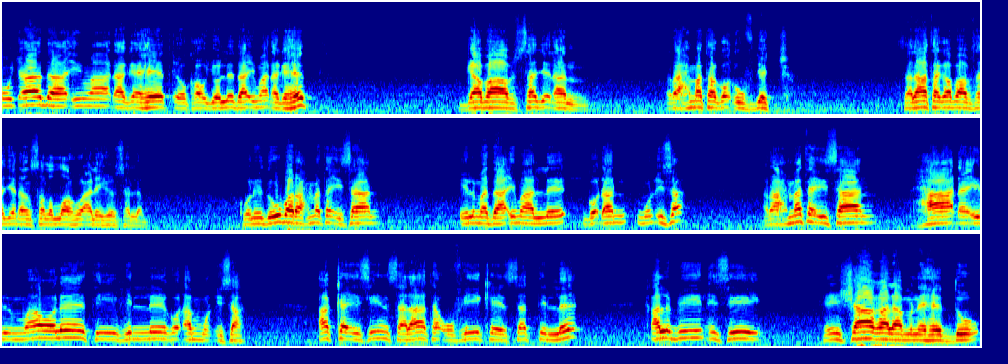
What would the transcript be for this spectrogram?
mucaa daa'imaa dhagaheet yookaa ijoollee daa'imaa dhagaheet gabaabsa jedhan raxmata godhuuf jecha salaata gabaabsa jedhan sala allahu alaihi wasalam kuni duuba raxmata isaan ilma daa'imaallee godhan mul'isa raxmata isaan haadha ilmooleetiifillee godhan mul'isa akka isiin salaata ufii keessatti illee qalbiin isii hin shaagalamne heddu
